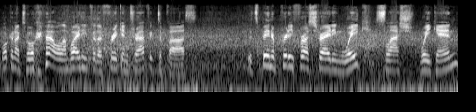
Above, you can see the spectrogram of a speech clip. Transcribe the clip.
what can I talk about while I'm waiting for the freaking traffic to pass? It's been a pretty frustrating week slash weekend.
